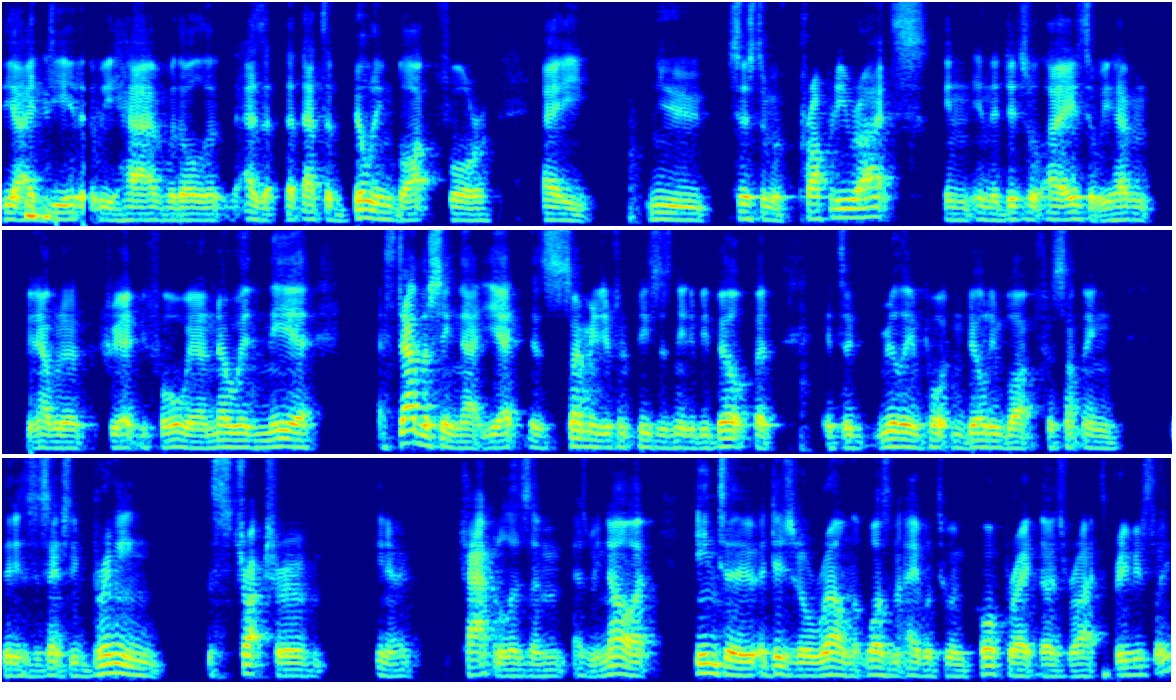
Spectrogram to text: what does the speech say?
the idea that we have with all the, as a, that that's a building block for a new system of property rights in, in the digital age that we haven't been able to create before. We are nowhere near establishing that yet. There's so many different pieces need to be built, but it's a really important building block for something that is essentially bringing the structure of you know capitalism as we know it into a digital realm that wasn't able to incorporate those rights previously.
